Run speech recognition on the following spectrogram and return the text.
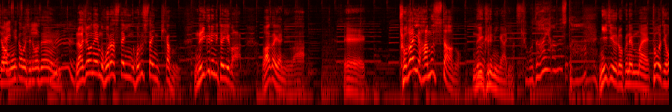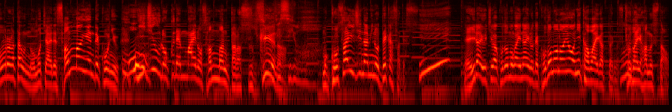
生もんかもしれません、うん。ラジオネームホラスタインホルスタインピカフぬいぐるみといえば我が家には、えー巨大ハムスターのぬいぐるみがあります、巨大ハムスター？26年前当時オーロラタウンのおもちゃ屋で3万円で購入。おー26年前の3万たらすっげえな。ですよ。もう5歳児並みのでかさです。えー、えー以来うちは子供がいないので子供のように可愛がっております。うん巨大ハムスターを。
